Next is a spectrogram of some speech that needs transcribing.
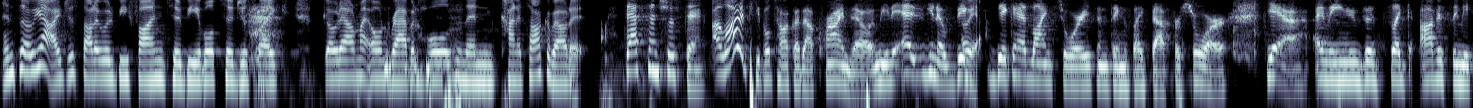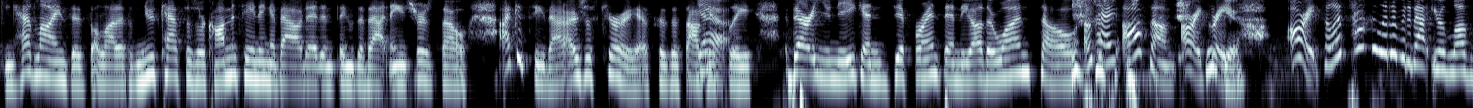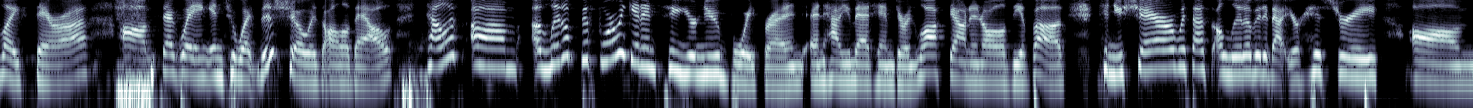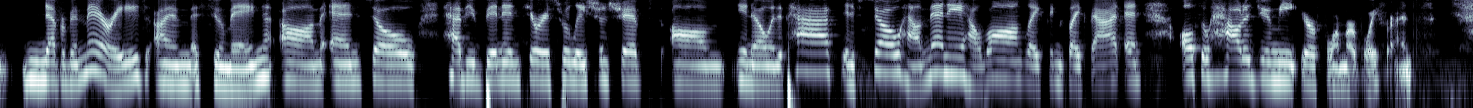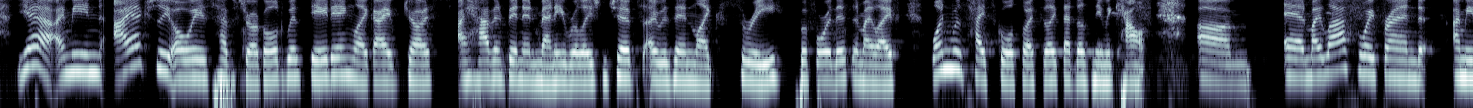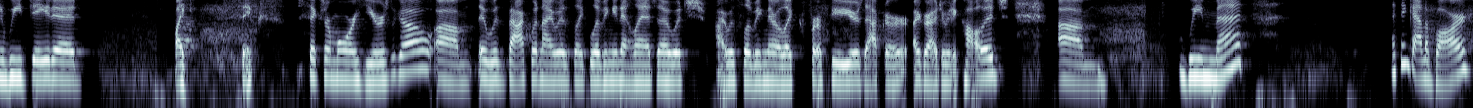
And so, yeah, I just thought it would be fun to be able to just like go down my own rabbit holes and then kind of talk about it. That's interesting. A lot of people talk about crime, though. I mean, eh, you know, big, oh, yeah. big headline stories and things like that for sure. Yeah. I mean, it's, it's, like obviously making headlines as a lot of newscasters are commentating about it and things of that nature. So I could see that. I was just curious because it's obviously yeah. very unique and different than the other one. So, okay, awesome. All right, great. All right. So let's talk a little bit about your love life, Sara. Um, segueing into what this show is all about. Tell us um, a little before we get into your new boyfriend and how you met him during lockdown and all of the above. Can you share with us a little bit about your history? Um, never been married, I'm assuming. Um, and so have you been in serious relationships, um, you know, in the past? And if so, how many, how long, like things like that? And also, how did you meet your former boyfriends? Yeah, I mean, I actually always have struggled with dating. Like I've just I haven't been in many relationships. I was in like 3 before this in my life. One was high school, so I feel like that doesn't even count. Um and my last boyfriend, I mean, we dated like six six or more years ago um it was back when i was like living in atlanta which i was living there like for a few years after i graduated college um we met I think at a bar.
